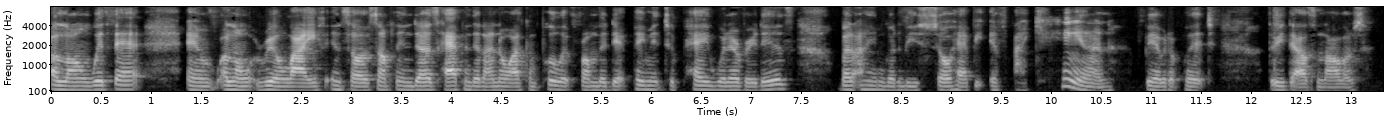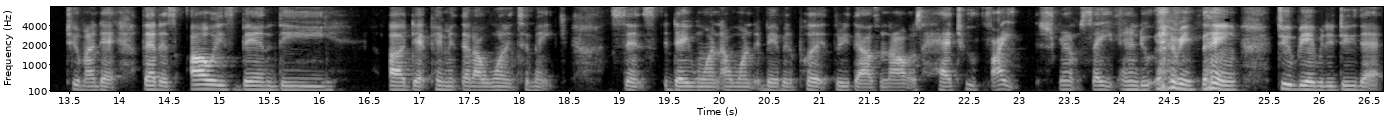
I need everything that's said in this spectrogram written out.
along with that and along with real life. And so if something does happen, then I know I can pull it from the debt payment to pay whatever it is. But I am going to be so happy if I can be able to put $3,000 to my debt. That has always been the uh, debt payment that I wanted to make since day one. I wanted to be able to put three thousand dollars. Had to fight, scrimp, save, and do everything to be able to do that.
